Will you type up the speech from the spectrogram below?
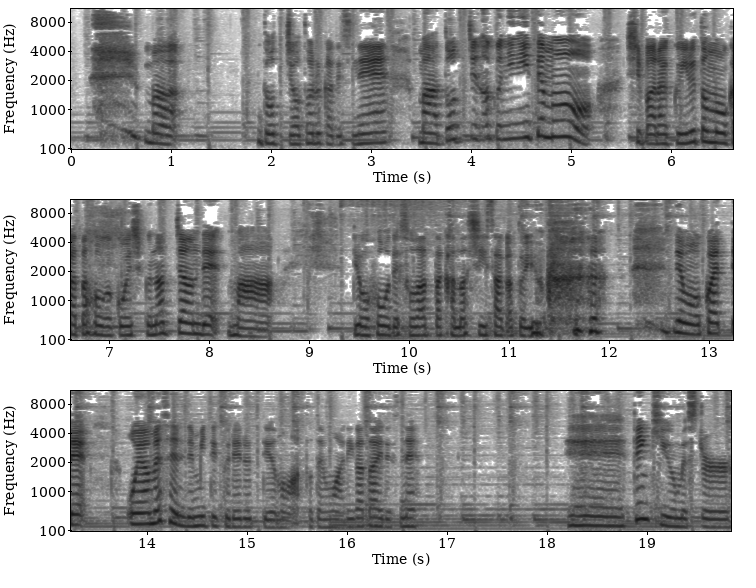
まあ、どっちを取るかですね。まあ、どっちの国にいても、しばらくいるともう片方が恋しくなっちゃうんで、まあ、両方で育った悲しいさがというか でも、こうやって、親目線で見てくれるっていうのはとてもありがたいですね。えー、thank you, Mr.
